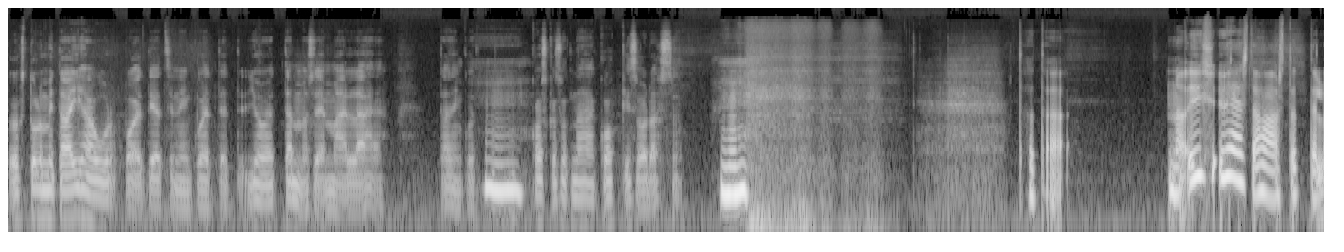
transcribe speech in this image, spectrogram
onko tullut mitään ihan urpoa, tiedätkö, niin kuin, että, että joo, että tämmöiseen mä en lähde. Tai niin kuin, mm. koska sut nähdään kokkisodassa. Mm. Tota, No yh, yhdestä haastattelu,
